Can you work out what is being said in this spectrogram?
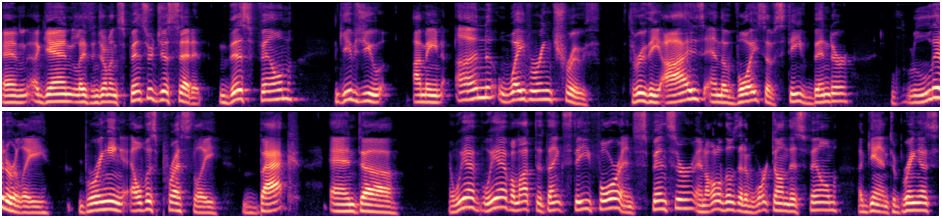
And again, ladies and gentlemen, Spencer just said it. This film gives you, I mean, unwavering truth through the eyes and the voice of Steve Binder, literally bringing Elvis Presley back and uh, and we have we have a lot to thank Steve for and Spencer and all of those that have worked on this film again to bring us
